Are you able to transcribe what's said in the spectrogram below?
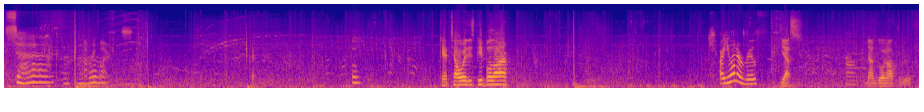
Cover. Sacrifice. Okay. Can't tell where these people are. Are you on a roof? Yes. Oh. Now I'm going off the roof.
